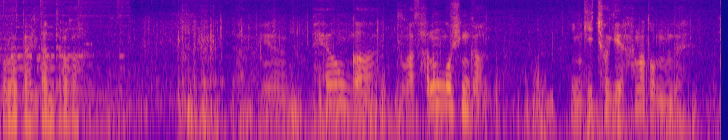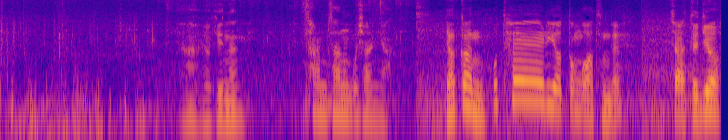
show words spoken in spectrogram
모르겠다 일단 들어가. 야, 여기는 폐허인가 누가 사는 곳인가? 인기척이 하나도 없는데? 야 여기는 사람 사는 곳이 아니야. 약간 호텔이었던 것 같은데? 자 드디어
